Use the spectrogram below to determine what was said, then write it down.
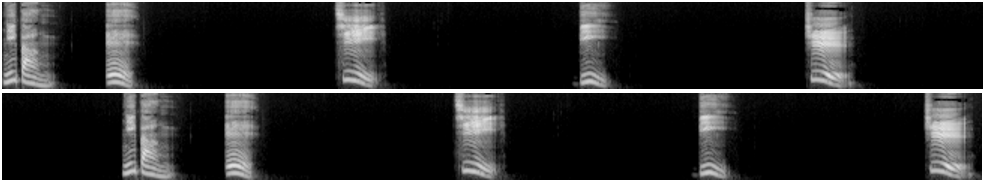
2番 A、记、B、治、2番 A、记、B、治。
